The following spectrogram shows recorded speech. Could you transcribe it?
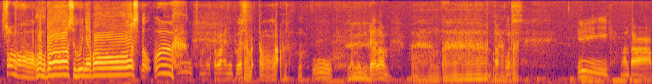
Songong bos, suhunya bos. Tuh, uh, Uh, sampai telak ini bos. sampai telak. Uh, sampai di dalam. Mantap, Mantap, bos. Ih, mantap.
